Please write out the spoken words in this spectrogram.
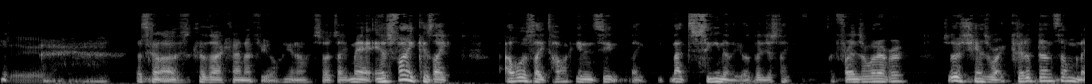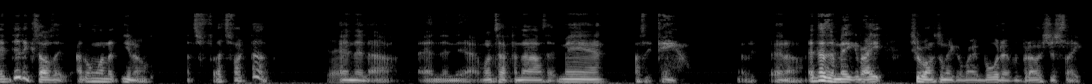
Dude. That's kind of because I kind of feel, you know. So it's like, man, and it's funny because like I was like talking and seeing, like not seeing other girls, but just like friends or whatever. So there's a chance where I could have done something, but I did it because I was like, I don't want to, you know, that's that's fucked up. Right. And then, uh, and then yeah, once I found out, I was like, man, I was like, damn, I was like, you know, it doesn't make it right. Two wrongs don't make a right, but whatever. But I was just like,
